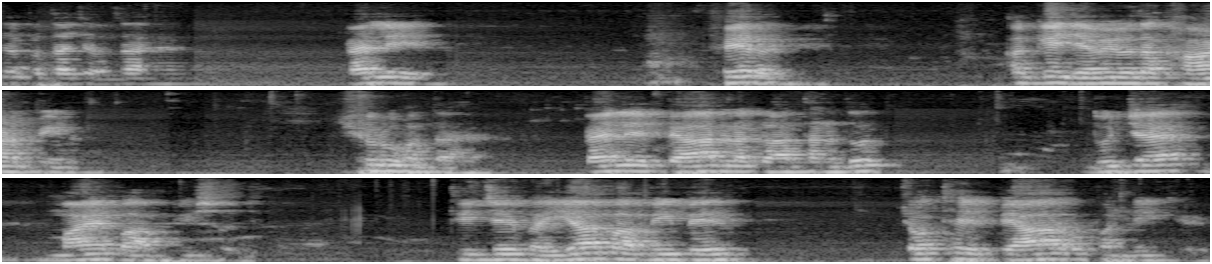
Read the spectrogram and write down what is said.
ਦਾ ਪਤਾ ਚੱਲਦਾ ਹੈ। ਪਹਿਲੇ, ਫਿਰ ਅੱਗੇ ਜਿਵੇਂ ਉਹਦਾ ਖਾਣ ਪੀਣ ਸ਼ੁਰੂ ਹੁੰਦਾ ਹੈ। ਪਹਿਲੇ ਪਿਆਰ ਲਗਾ ਤਨ ਦੁੱਧ, ਦੂਜਾ ਮਾਏ ਬਾਪ ਕੀ ਸੋਚ ਤੀਜੇ, ਭਈਆ ਭਾਬੀ ਬੇ ਚੌਥੇ ਪਿਆਰ ਉਪੰਨੀ ਖੇਡ।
